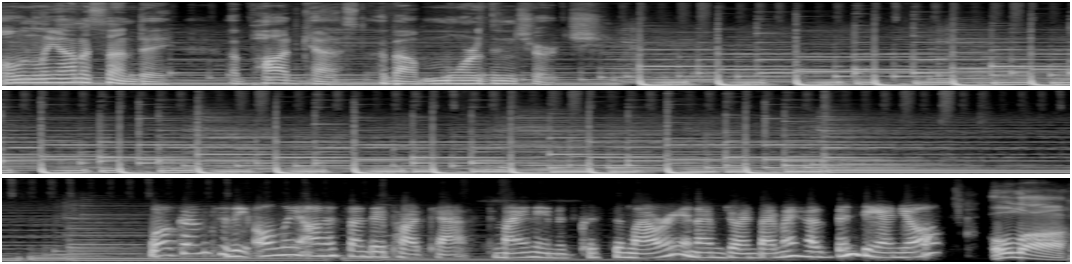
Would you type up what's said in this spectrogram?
Only on a Sunday, a podcast about more than church. Welcome to the Only on a Sunday podcast. My name is Kristen Lowry, and I'm joined by my husband, Daniel. Hola.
